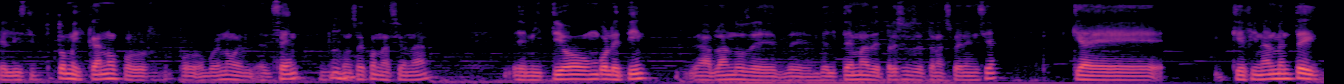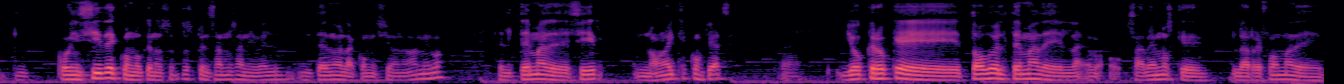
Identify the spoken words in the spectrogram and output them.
el Instituto Mexicano por, bueno, el, CEN, el Consejo Nacional, emitió un boletín hablando de, del tema de precios de transferencia que, que finalmente coincide con lo que nosotros pensamos a nivel interno de la comisión, ¿no, amigo? El tema de decir, no, hay que confiarse. Yo creo que todo el tema de, la, sabemos que la reforma de,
